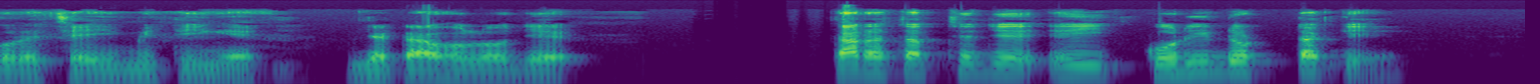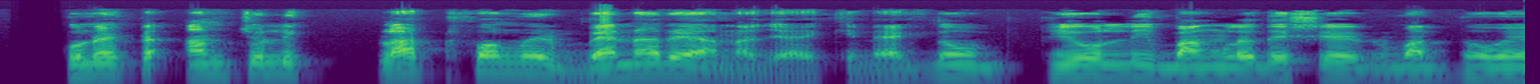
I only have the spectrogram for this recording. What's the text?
করেছে এই মিটিংয়ে যেটা হলো যে তারা চাচ্ছে যে এই করিডোরটাকে কোনো একটা আঞ্চলিক প্ল্যাটফর্মের ব্যানারে আনা যায় কিনা। একদম পিওরলি বাংলাদেশের মাধ্যমে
